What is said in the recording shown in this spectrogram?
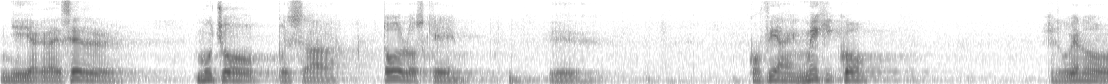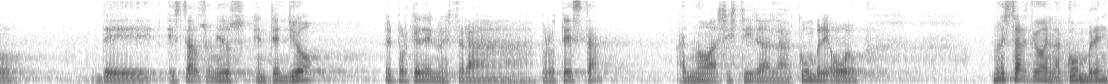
y agradecer mucho pues a todos los que eh, confían en México, el gobierno de Estados Unidos entendió el porqué de nuestra protesta al no asistir a la cumbre o no estar yo en la cumbre,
